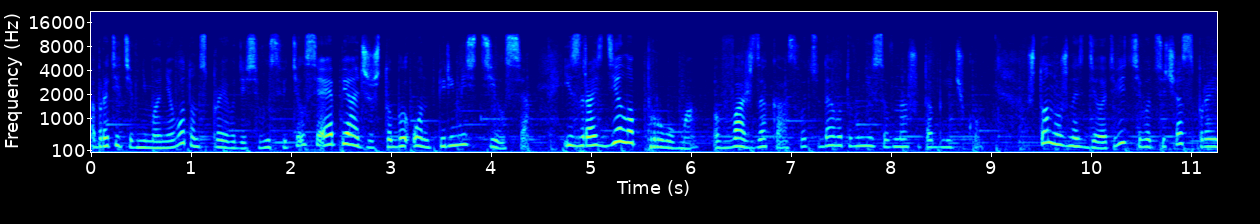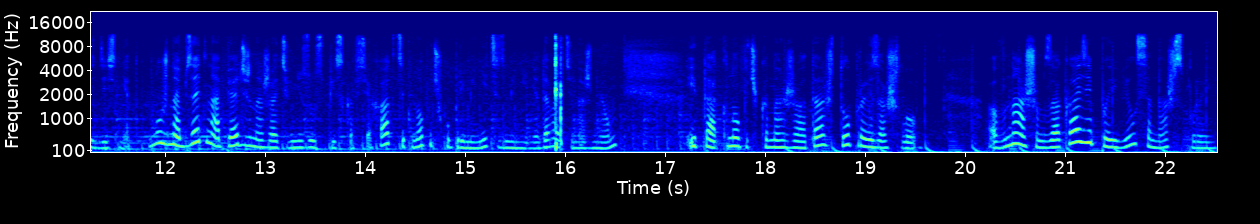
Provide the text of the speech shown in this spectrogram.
Обратите внимание, вот он спрей вот здесь высветился. И опять же, чтобы он переместился из раздела промо в ваш заказ, вот сюда вот вниз в нашу табличку. Что нужно сделать? Видите, вот сейчас спрея здесь нет. Нужно обязательно опять же нажать внизу списка всех акций кнопочку применить изменения. Давайте нажмем. Итак, кнопочка нажата. Что произошло? В нашем заказе появился наш спрей.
